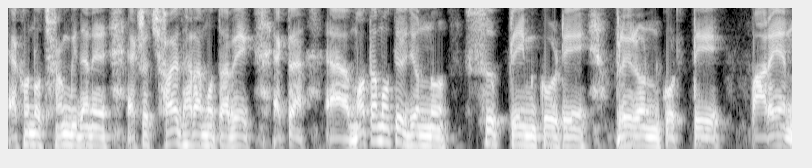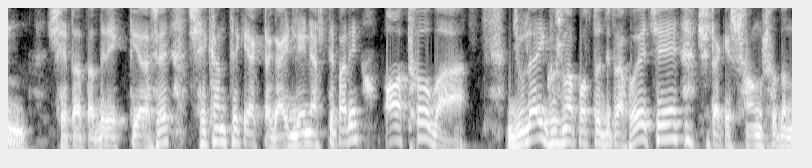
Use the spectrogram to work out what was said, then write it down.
এখনও সংবিধানের একশো ছয় ধারা মোতাবেক একটা মতামতের জন্য সুপ্রিম কোর্টে প্রেরণ করতে পারেন, সেটা তাদের এখতিয়ার আসে সেখান থেকে একটা গাইডলাইন আসতে পারে, অথবা জুলাই ঘোষণাপত্র যেটা হয়েছে, সেটাকে সংশোধন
